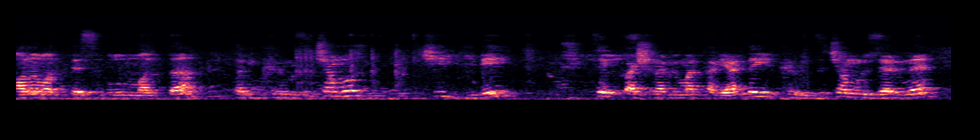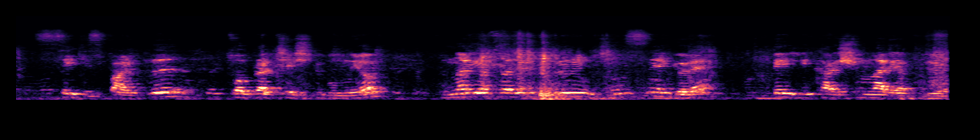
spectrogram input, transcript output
ana maddesi bulunmakta. Tabii kırmızı çamur kil gibi tek başına bir materyal değil. Kırmızı çamur üzerine 8 farklı toprak çeşidi bulunuyor. Bunlar yapılan ürünün cinsine göre belli karışımlar yapılıyor.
